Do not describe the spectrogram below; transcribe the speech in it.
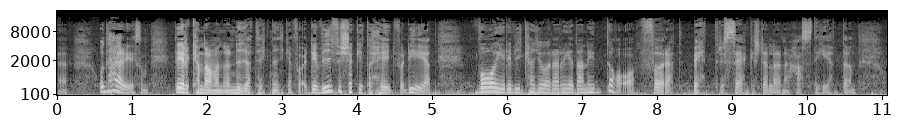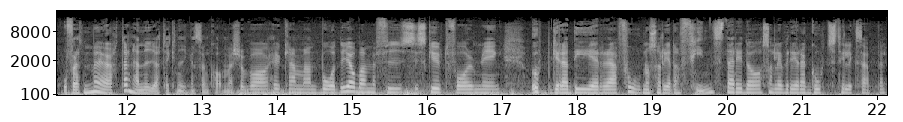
Eh, och det här är liksom, det kan du använda den nya tekniken för. Det vi försöker ta höjd för det är att vad är det vi kan göra redan idag för att bättre säkerställa den här hastigheten och för att möta den här nya tekniken som kommer. Så vad, hur kan man både jobba med fysisk utformning, uppgradera fordon som redan finns där idag som levererar gods till exempel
